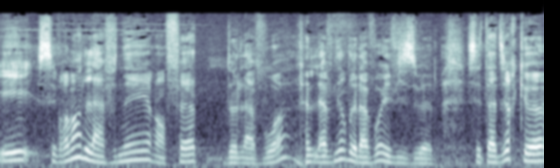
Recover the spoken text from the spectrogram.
Et c'est vraiment l'avenir, en fait, de la voix. L'avenir de la voix est visuel. C'est-à-dire que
